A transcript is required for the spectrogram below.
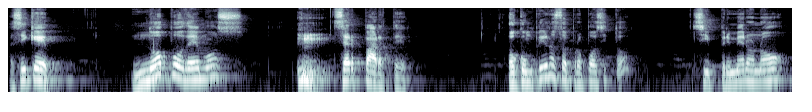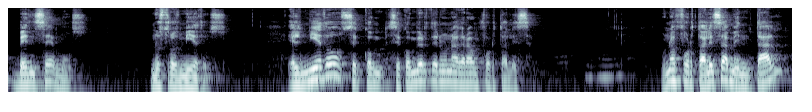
Así que no podemos ser parte o cumplir nuestro propósito si primero no vencemos nuestros miedos. El miedo se, se convierte en una gran fortaleza. Una fortaleza mental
